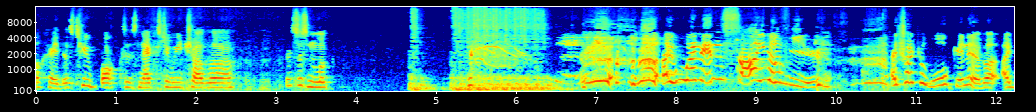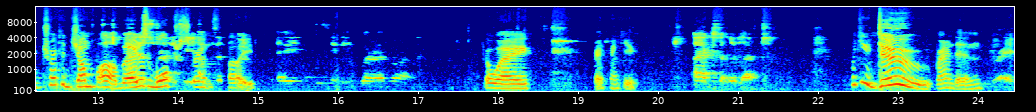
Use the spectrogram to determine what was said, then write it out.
Okay, there's two boxes next to each other. This doesn't look. I went inside of you! I tried to walk in it, but I tried to jump up, but I just walked straight inside. Go away. Okay, thank you. I accidentally left. What do you do, Brandon? Right.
